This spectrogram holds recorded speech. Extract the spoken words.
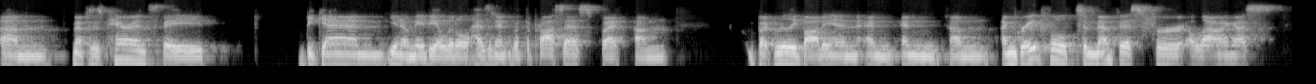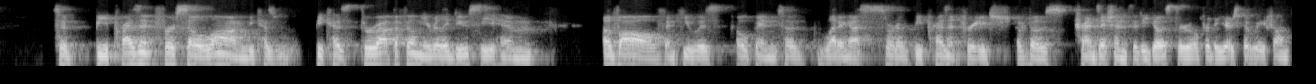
um, Memphis's parents, they began, you know, maybe a little hesitant with the process, but um, but really bought in and and um, i'm grateful to memphis for allowing us to be present for so long because because throughout the film you really do see him evolve and he was open to letting us sort of be present for each of those transitions that he goes through over the years that we filmed.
